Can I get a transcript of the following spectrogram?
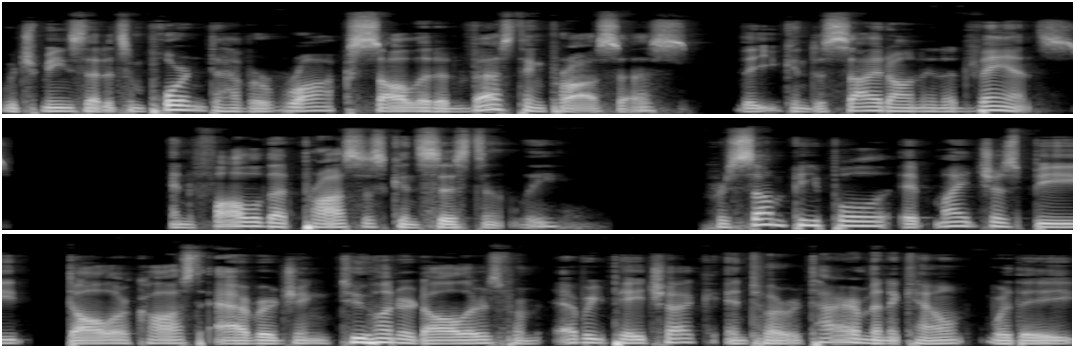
which means that it's important to have a rock solid investing process that you can decide on in advance and follow that process consistently. For some people, it might just be dollar cost averaging $200 from every paycheck into a retirement account where they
